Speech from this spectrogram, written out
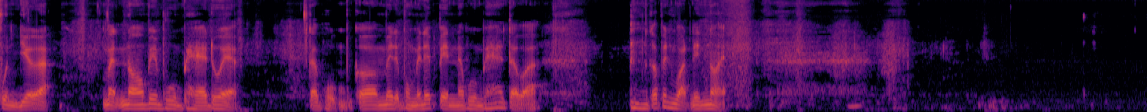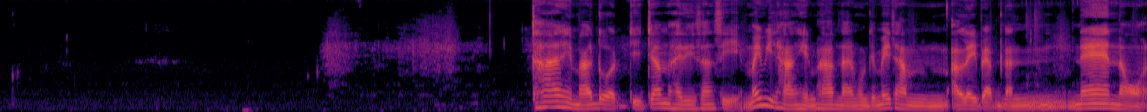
ฝุ่นเยอะอะเหมือนน้องเป็นภูมิแพ้ด้วยแต่ผมก็ไม่ผมไม่ได้เป็นนะภูมิแพ้แต่ว่า ก็เป็นหวัดนิดหน่อย เห็นมาร์คโดดจีจัมไฮซีซั่นสี่ไม่มีทางเห็นภาพนั้น ผมจะไม่ทำอะไรแบบนั้นแน่นอน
